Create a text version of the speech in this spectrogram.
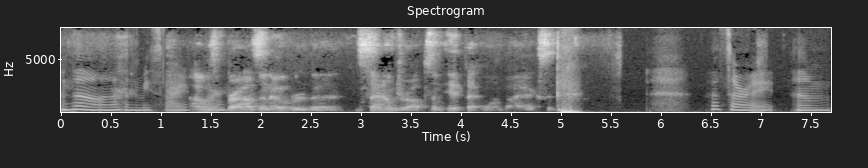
No, nothing to be sorry I was browsing over the sound drops and hit that one by accident. That's all right. Um,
